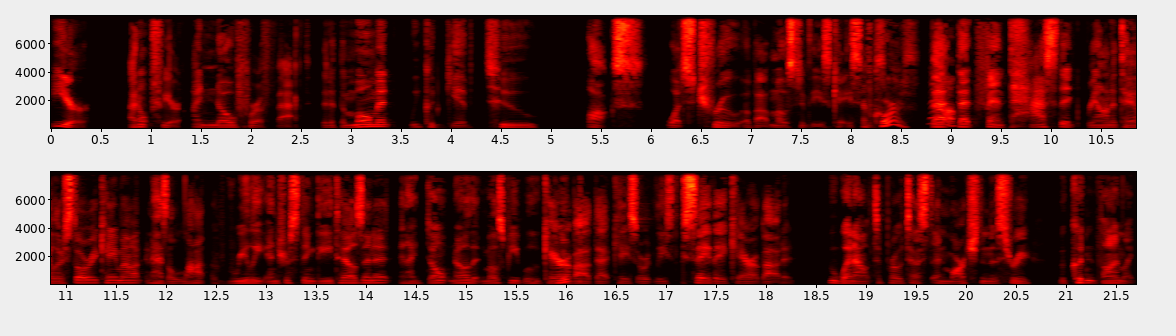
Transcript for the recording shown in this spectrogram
fear, I don't fear, I know for a fact that at the moment we could give two bucks what's true about most of these cases. Of course. No. That that fantastic Breonna Taylor story came out and has a lot of really interesting details in it. And I don't know that most people who care Nope. about that case, or at least say they care about it, who went out to protest and marched in the street, but couldn't find like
